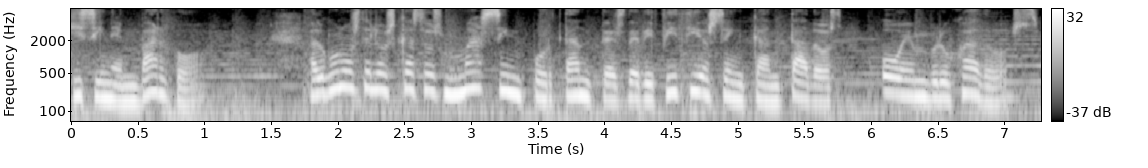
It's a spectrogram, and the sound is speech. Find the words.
Y sin embargo, algunos de los casos más importantes de edificios encantados o embrujados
